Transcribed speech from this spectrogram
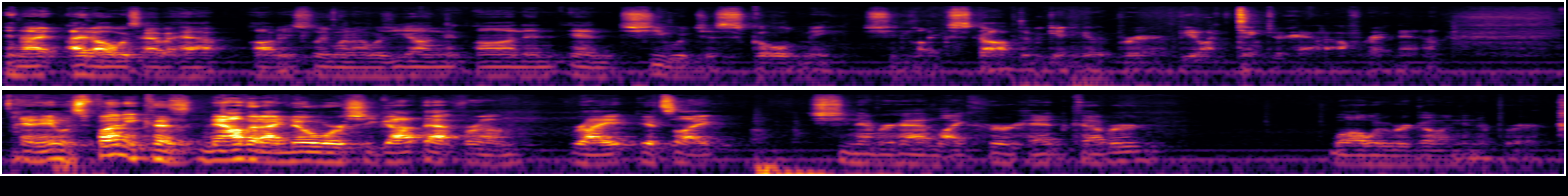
and I, I'd always have a hat, obviously, when I was young on, and, and she would just scold me. She'd like stop the beginning of the prayer and be like, "Take your hat off right now." And it was funny because now that I know where she got that from, right? It's like she never had like her head covered while we were going into prayer.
